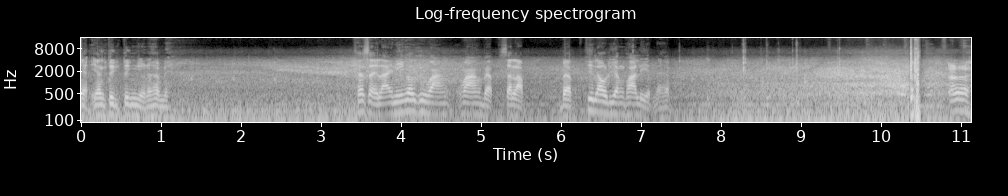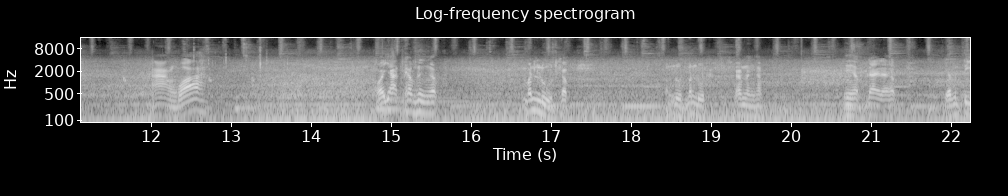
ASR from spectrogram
เนี่ยยังตึงๆอยู่นะครับเนี่ยถ้าใส่ลายนี้ก็คือวางวางแบบสลับแบบที่เราเรียงพาเลทนะครับ เอออ่างวะขออนุญาตแป๊บหนึ่งครับ มันหลุดครับ มันหลุดมันหลุดแป๊บหนึ่งครับ นี่ครับได้แล้วครับ เดี๋ยวมันตี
